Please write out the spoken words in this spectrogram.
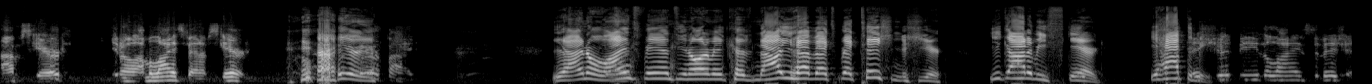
I'm scared. You know, I'm a Lions fan. I'm scared. I hear you. Terrified. Yeah, I know Lions fans. You know what I mean? Because now you have expectation this year. You got to be scared. You have to it be. It should be the Lions division.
